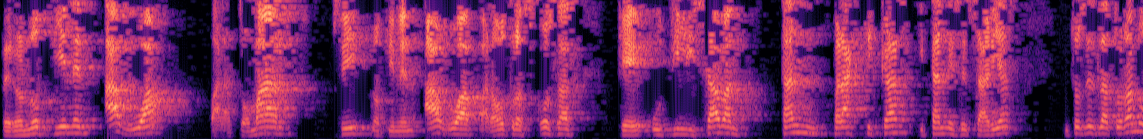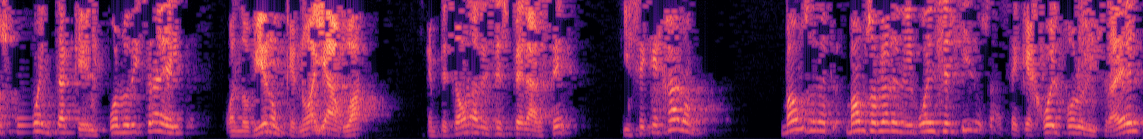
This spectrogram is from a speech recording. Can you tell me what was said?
pero no tienen agua para tomar, ¿sí? No tienen agua para otras cosas que utilizaban tan prácticas y tan necesarias. Entonces la Torah nos cuenta que el pueblo de Israel, cuando vieron que no hay agua, empezaron a desesperarse y se quejaron. Vamos a, vamos a hablar en el buen sentido. se quejó el pueblo de Israel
